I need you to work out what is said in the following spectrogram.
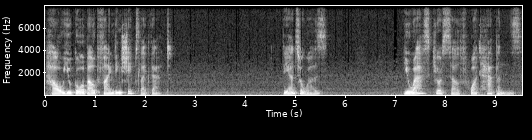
how you go about finding shapes like that. The answer was, you ask yourself what happens.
